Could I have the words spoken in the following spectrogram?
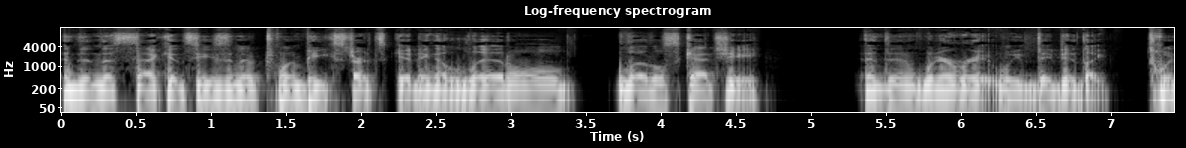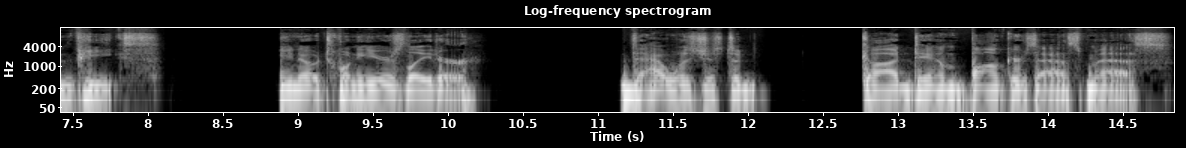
And then the second season of Twin Peaks starts getting a little, little sketchy. And then whenever we, they did like Twin Peaks, you know, 20 years later, that was just a goddamn bonkers ass mess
